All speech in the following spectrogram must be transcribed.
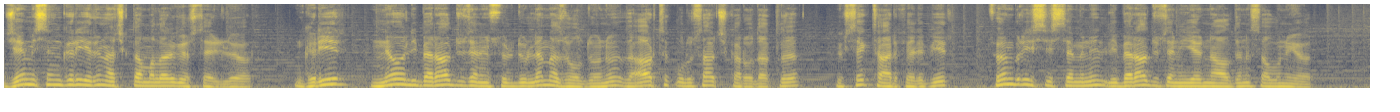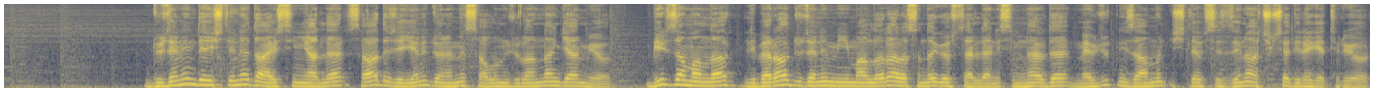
Jamison Greer'in açıklamaları gösteriliyor. Greer, neoliberal düzenin sürdürülemez olduğunu ve artık ulusal çıkar odaklı, yüksek tarifeli bir Turnbull sisteminin liberal düzenin yerini aldığını savunuyor. Düzenin değiştiğine dair sinyaller sadece yeni dönemin savunucularından gelmiyor. Bir zamanlar liberal düzenin mimarları arasında gösterilen isimler de mevcut nizamın işlevsizliğini açıkça dile getiriyor.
